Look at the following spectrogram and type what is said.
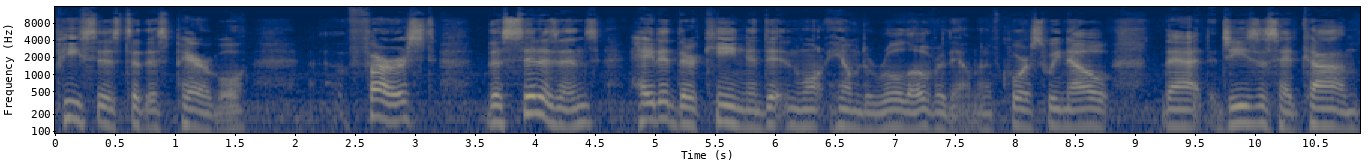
pieces to this parable. First, the citizens hated their king and didn't want him to rule over them. And of course, we know that Jesus had come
